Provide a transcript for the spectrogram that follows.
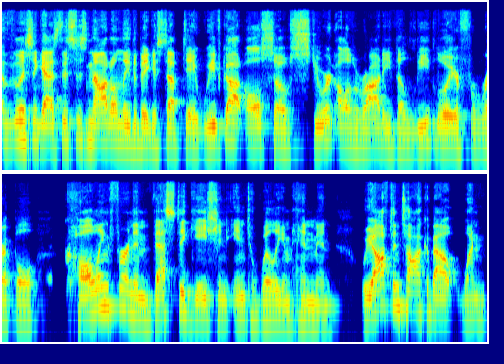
listen, guys, this is not only the biggest update. We've got also Stuart Alderoty, the lead lawyer for Ripple, calling for an investigation into William Hinman. We often talk about when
